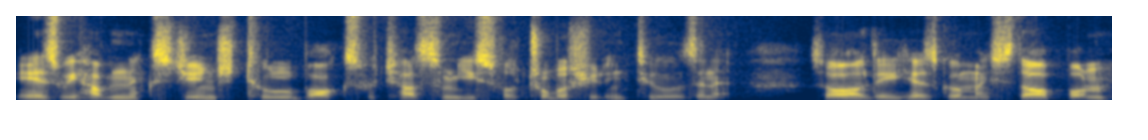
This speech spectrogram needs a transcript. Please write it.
is we have an Exchange toolbox which has some useful troubleshooting tools in it. So all I'll do here is go to my start button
